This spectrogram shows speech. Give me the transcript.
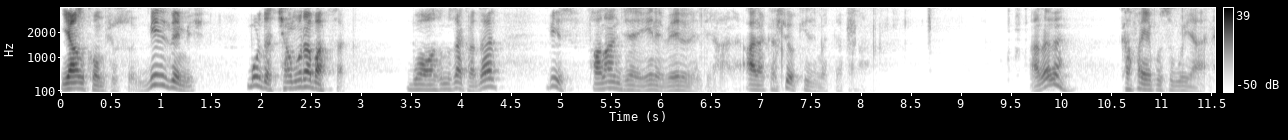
Yan komşusu. Biz demiş burada çamura batsak boğazımıza kadar biz falancaya yine veririz yani. Alakası yok hizmetle falan. Anladın? Kafa yapısı bu yani.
